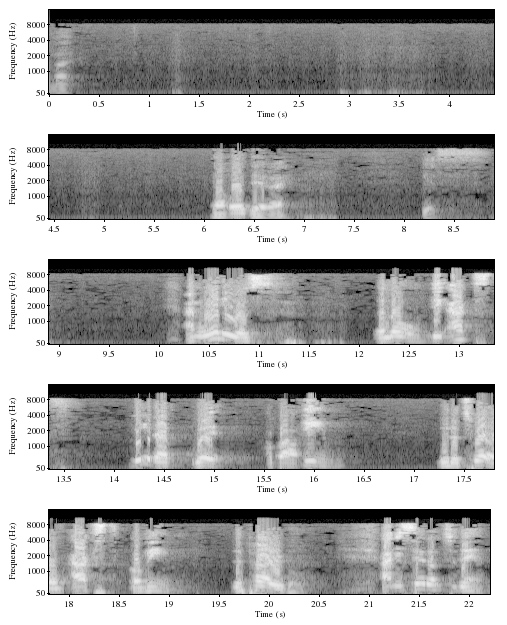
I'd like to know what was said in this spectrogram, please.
My. They are all there, right? Yes. And when he was alone, they asked, they that were about him, with the twelve, asked of him the parable. And he said unto them,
